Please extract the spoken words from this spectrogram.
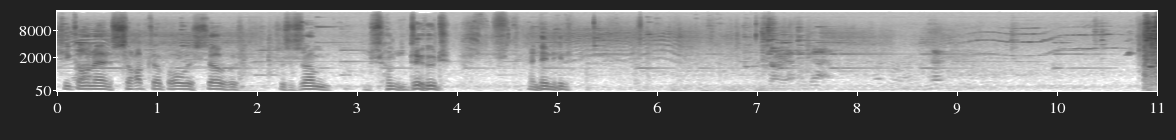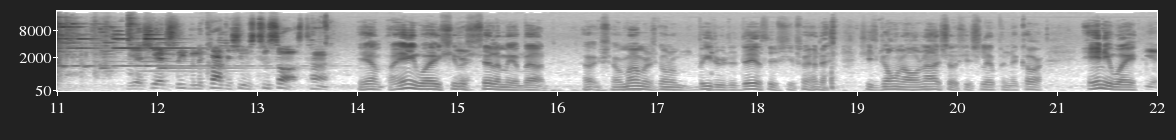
She gone out and sopped up all this stuff with, with some some dude, and then he Sorry, I forgot. Yeah, she had to sleep in the car because she was too sauced, huh? Yeah. Anyway, she was telling me about her, mama's going to beat her to death if she found out she's gone all night, so she slept in the car. Anyway, Yeah.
